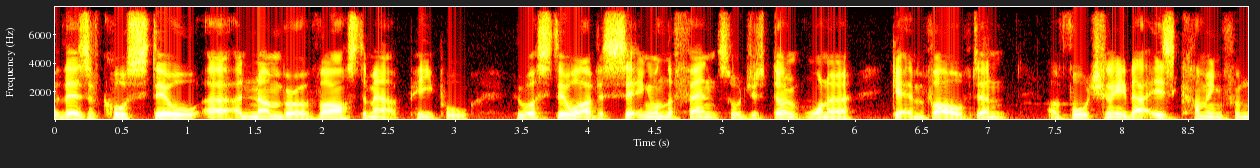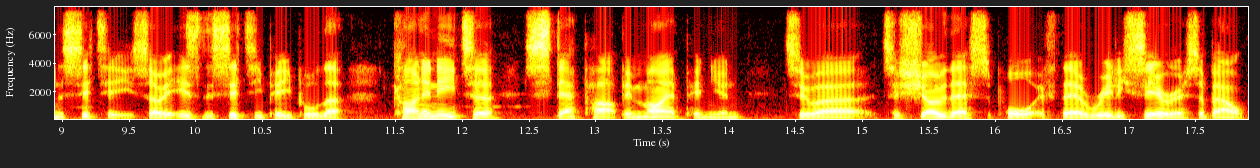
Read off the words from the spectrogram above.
but there's of course still a, a number a vast amount of people who are still either sitting on the fence or just don't want to get involved and unfortunately that is coming from the city so it is the city people that kind of need to step up in my opinion to uh, to show their support if they're really serious about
